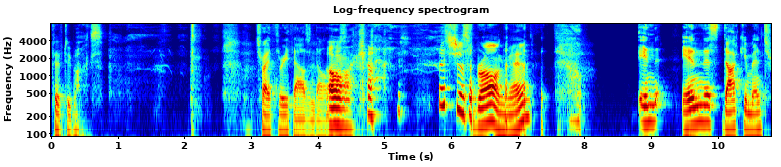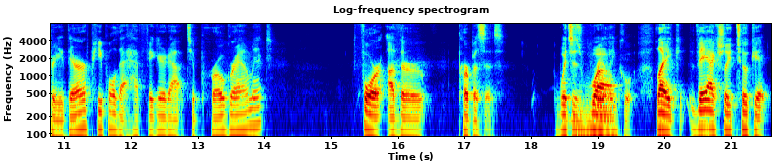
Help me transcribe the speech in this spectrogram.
fifty bucks. Try three thousand dollars. Oh my gosh. That's just wrong, man. in in this documentary there are people that have figured out to program it for other purposes which is really cool like they actually took it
